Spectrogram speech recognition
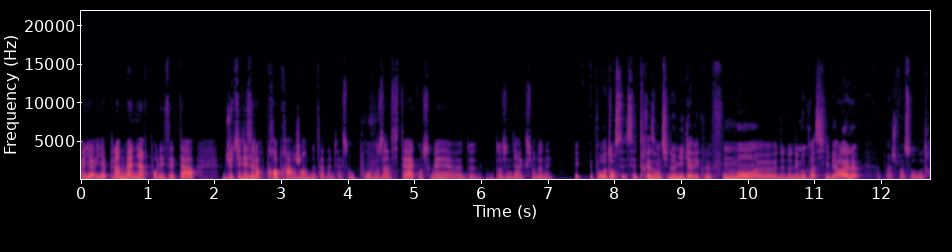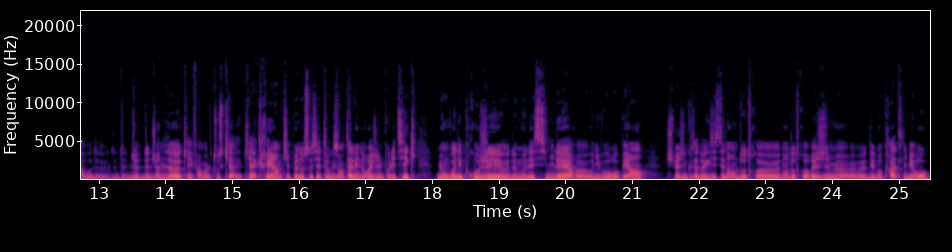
Il y, a plein de manières pour les États d'utiliser leur propre argent, d'une certaine façon, pour vous inciter à consommer de, dans une direction donnée. Et pour autant, c'est très antinomique avec le fondement de nos démocraties libérales je pense aux, travaux de, John Locke et enfin, tout ce qui a, créé un petit peu nos sociétés occidentales et nos régimes politiques. Mais on voit des projets euh, de monnaie similaires euh, au niveau européen. J'imagine que ça doit exister dans d'autres, euh, régimes démocrates libéraux.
